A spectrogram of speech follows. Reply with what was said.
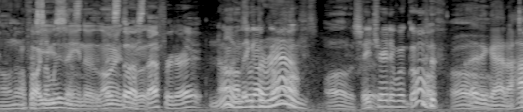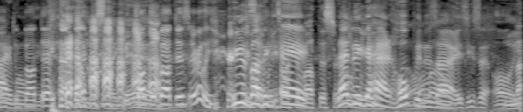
I don't know. I For thought some you reason, saying the they Lions still have. Stafford, right? no, No, they got the Goff. Rams. Oh They traded with Goff. Oh, That nigga had a high talked moment. about that. I'm like, we talked about this earlier. He was about to we get. Hey, about this that nigga had hope I in oh, his eyes. He said, "Oh nah,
